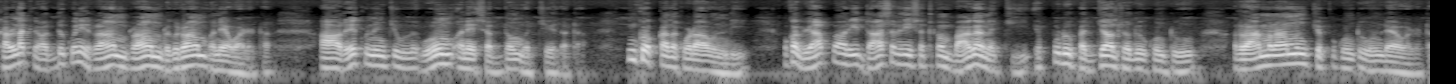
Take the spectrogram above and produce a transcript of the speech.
కళ్ళకి అద్దుకొని రామ్ రామ్ రఘురామ్ అనేవాడట. ఆ రేకు నుంచి ఓం అనే శబ్దం వచ్చేదట. ఇంకొక కథ కూడా ఉంది. ఒక వ్యాపారి దాశరథి శతకం బాగా నచ్చి ఎప్పుడూ పద్యాలు చదువుకుంటూ రామనామం చెప్పుకుంటూ ఉండేవాడట.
